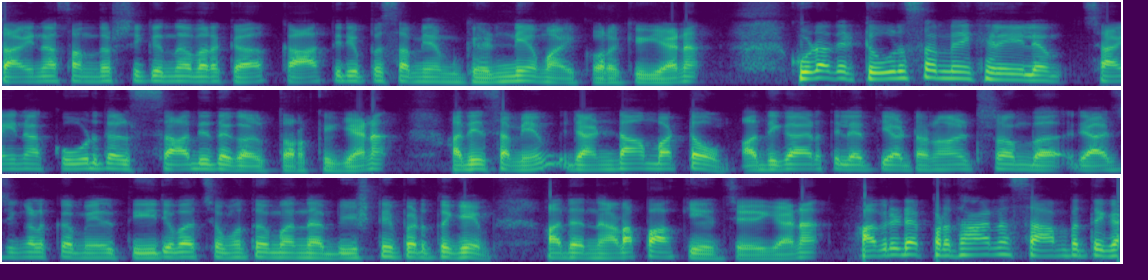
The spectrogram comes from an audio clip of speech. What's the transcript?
ചൈന സന്ദർശിക്കുന്നവർക്ക് കാത്തിരിപ്പ് സമയം ഗണ്യമായി കുറയ്ക്കുകയാണ്. കൂടാതെ ടൂറിസം മേഖലയിലും ചൈന കൂടുതൽ സാധ്യതകൾ തുറക്കുകയാണ്. അതേസമയം രണ്ടാം വട്ടവും അധികാരത്തിലെത്തിയ ഡൊണാൾഡ് ട്രംപ് രാജ്യങ്ങൾക്ക് മേൽ തീരുവ ചുമത്തുമെന്ന് ഭീഷണിപ്പെടുത്തുകയും അത് നടപ്പാക്കുകയും ചെയ്യുകയാണ്. അവരുടെ പ്രധാന സാമ്പത്തിക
